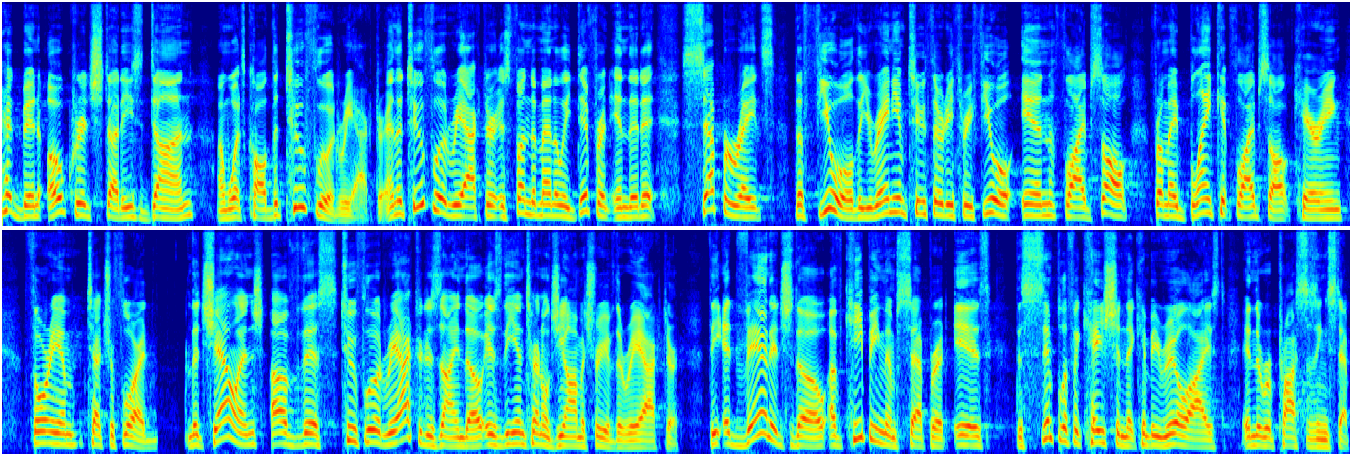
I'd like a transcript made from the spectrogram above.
had been Oak Ridge studies done on what's called the two fluid reactor. And the two fluid reactor is fundamentally different in that it separates the fuel, the uranium 233 fuel in flibe salt, from a blanket flibe salt carrying thorium tetrafluoride. The challenge of this two fluid reactor design, though, is the internal geometry of the reactor. The advantage, though, of keeping them separate is the simplification that can be realized in the reprocessing step.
